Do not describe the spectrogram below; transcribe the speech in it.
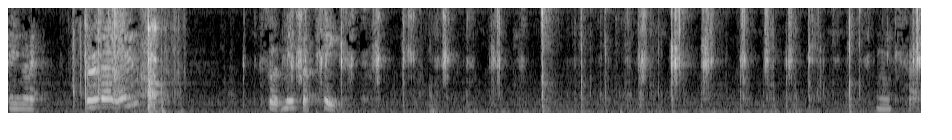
And you're gonna stir that in so it makes a paste. Okay.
